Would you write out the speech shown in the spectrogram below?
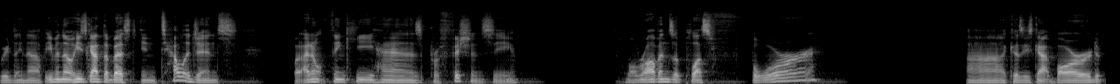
weirdly enough, even though he's got the best intelligence, but I don't think he has proficiency. Well, Robin's a plus four because uh, he's got bard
